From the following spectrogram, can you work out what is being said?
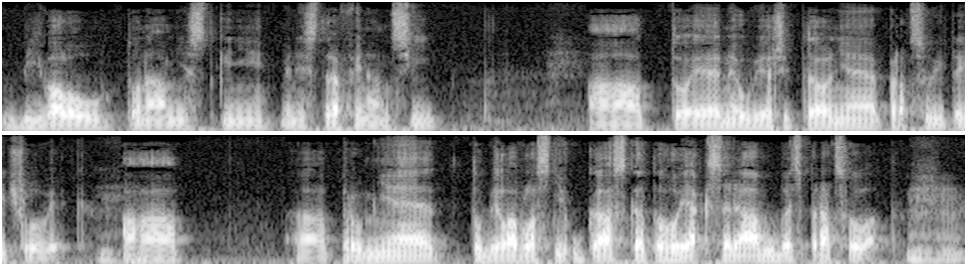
bývalou to náměstkyni ministra financí. A to je neuvěřitelně pracovitý člověk. Mm-hmm. A pro mě to byla vlastně ukázka toho, jak se dá vůbec pracovat. Mm-hmm.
